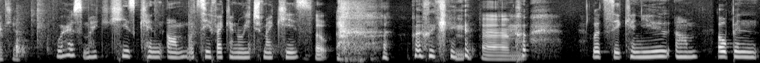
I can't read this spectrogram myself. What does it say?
Thank you. Where's my keys? Can um let's see if I can reach my keys. Oh, okay. um, Let's see. Can you um open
